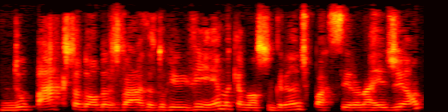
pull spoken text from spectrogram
do Parque Estadual das Vazas do Rio Iviema, que é nosso grande parceiro na região.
